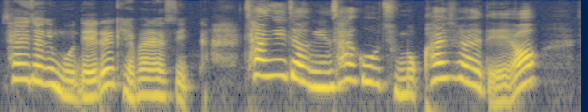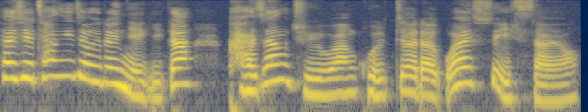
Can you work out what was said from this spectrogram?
사회적인 모델을 개발할 수 있다. 창의적인 사고 주목하셔야 돼요. 사실 창의적이라는 얘기가 가장 주요한 골자라고 할 수 있어요.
